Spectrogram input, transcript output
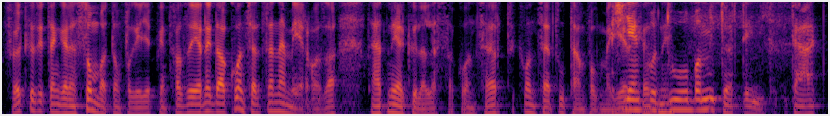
földközi tengeren. Szombaton fog egyébként hazaérni, de a koncertre nem ér haza, tehát nélküle lesz a koncert. Koncert után fog És ilyenkor megérkezni. duóban mi történik? Tehát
